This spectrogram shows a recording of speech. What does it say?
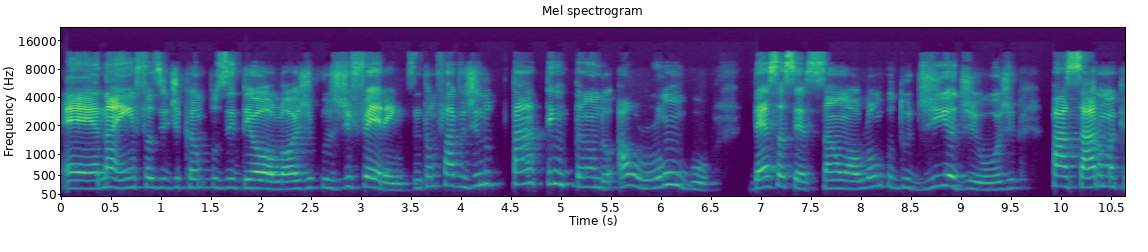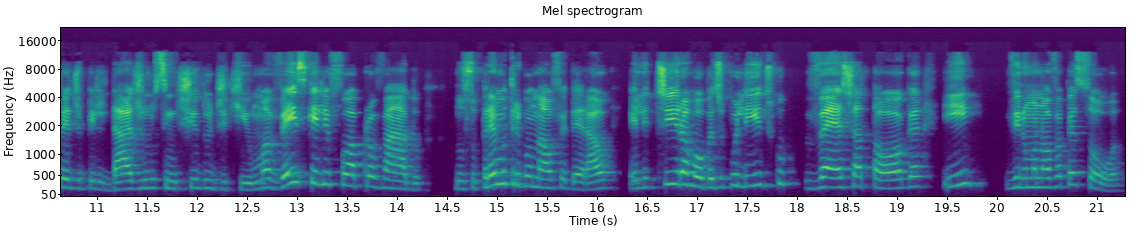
é, na ênfase de campos ideológicos diferentes. Então, Flávio Dino está tentando, ao longo dessa sessão, ao longo do dia de hoje, passar uma credibilidade no sentido de que, uma vez que ele for aprovado no Supremo Tribunal Federal, ele tira a roupa de político, veste a toga e vira uma nova pessoa.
